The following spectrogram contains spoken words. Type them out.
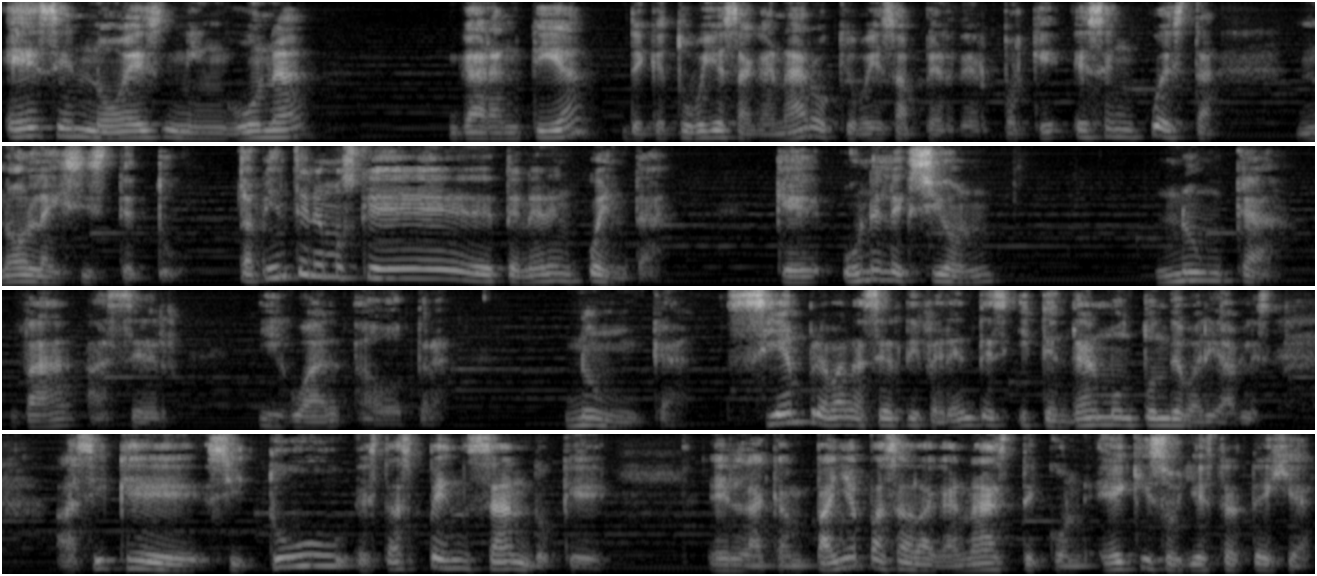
ese no es ninguna garantía de que tú vayas a ganar o que vayas a perder, porque esa encuesta no la hiciste tú. También tenemos que tener en cuenta que una elección nunca va a ser igual a otra. Nunca. Siempre van a ser diferentes y tendrán un montón de variables. Así que si tú estás pensando que en la campaña pasada ganaste con X o Y estrategia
